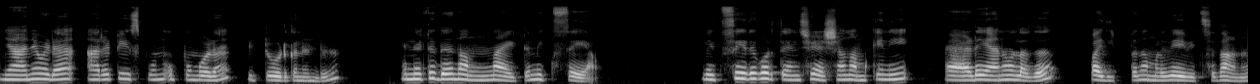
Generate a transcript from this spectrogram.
ഞാനിവിടെ അര ടീസ്പൂൺ ഉപ്പും കൂടെ ഇട്ട് കൊടുക്കുന്നുണ്ട്. എന്നിട്ട് ഇത് നന്നായിട്ട് മിക്സ് ചെയ്യാം. മിക്സ് ചെയ്ത് കൊടുത്തതിന് ശേഷം നമുക്കിനി ആഡ് ചെയ്യാനുള്ളത് പരിപ്പ് നമ്മൾ വേവിച്ചതാണ്.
